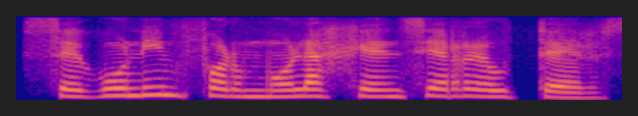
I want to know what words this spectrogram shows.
según informó la agencia Reuters,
